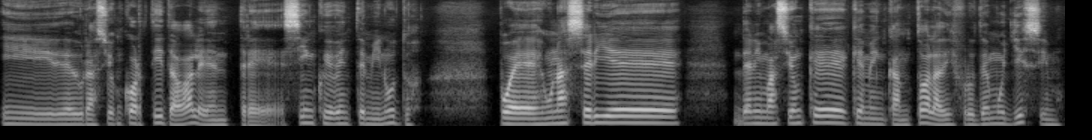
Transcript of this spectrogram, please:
y de duración cortita, ¿vale? Entre 5 y 20 minutos. Pues una serie de animación que, me encantó, la disfruté muchísimo.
